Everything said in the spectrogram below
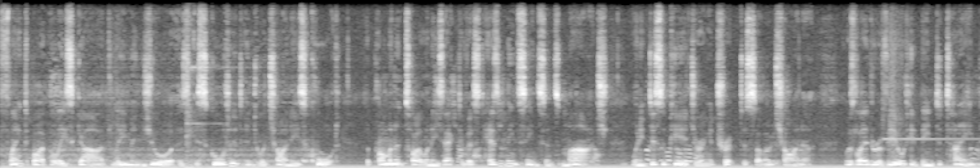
Flanked by police guard, Li Mingzhe is escorted into a Chinese court. The prominent Taiwanese activist hasn't been seen since March, when he disappeared during a trip to southern China. Was later revealed he'd been detained,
